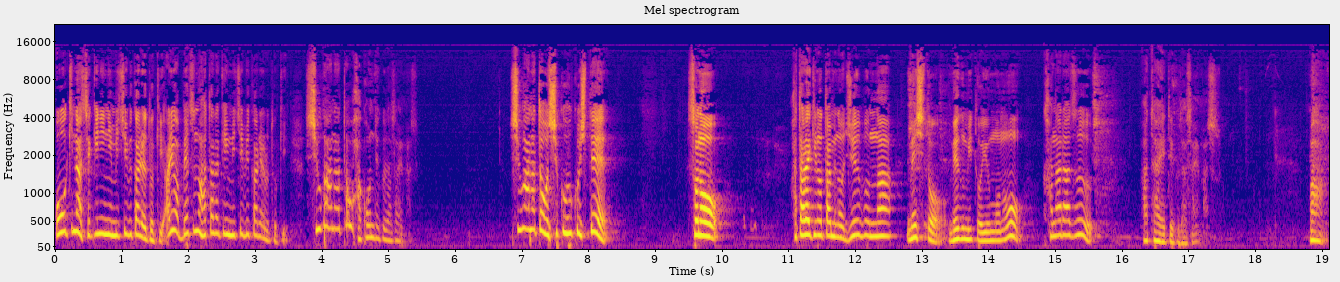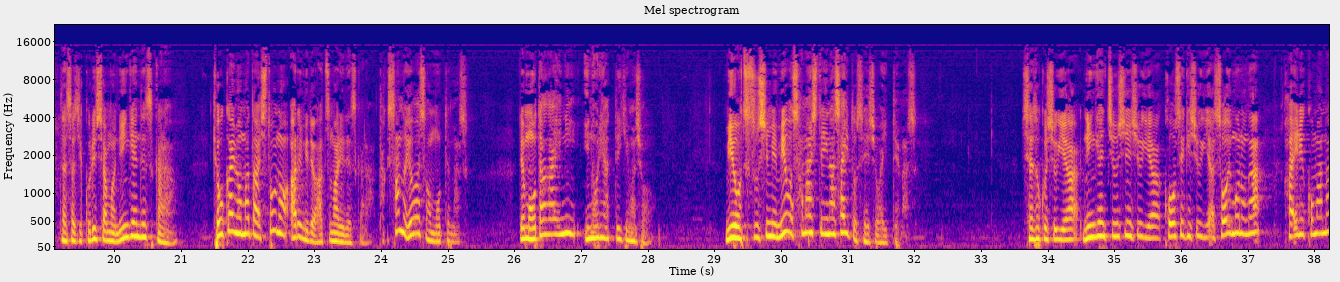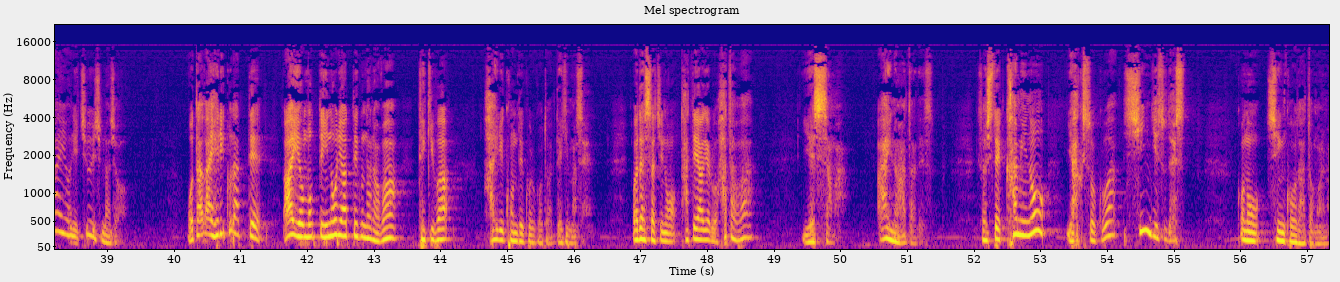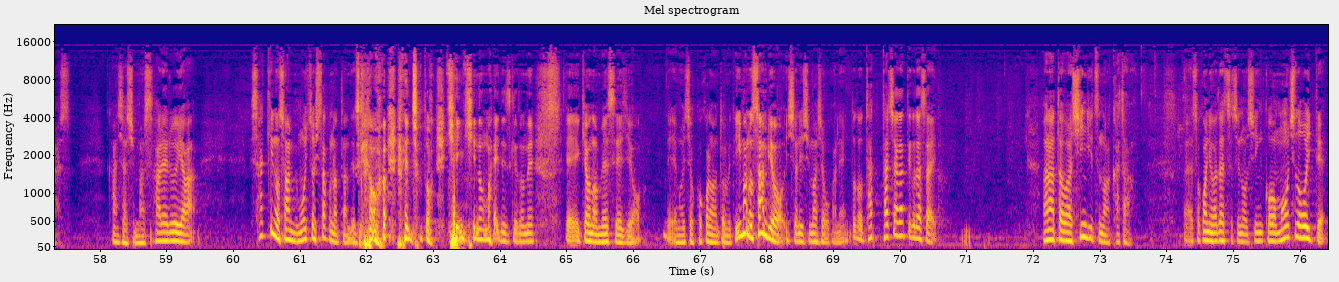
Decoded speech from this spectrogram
大きな責任に導かれるとき、あるいは別の働きに導かれるとき、主があなたを運んでくださいます。主があなたを祝福して、その働きのための十分な飯と恵みというものを必ず与えてくださいます。まあ、私たちクリスチャンも人間ですから、教会もまた人のある意味では集まりですから、たくさんの弱さを持ってます。でもお互いに祈り合っていきましょう。身を慎み、目を覚ましていなさいと聖書は言っています。世俗主義や人間中心主義や功績主義やそういうものが入り込まないように注意しましょう。お互いへりくだって愛を持って祈り合っていくならば敵は入り込んでくることはできません。私たちの立て上げる旗はイエス様。愛の旗です。そして神の約束は真実です。この信仰だと思います。感謝します。ハレルヤ。さっきの賛美もう一度したくなったんですけど、ちょっと献金の前ですけどね、えー、今日のメッセージを、えー、もう一度心に留めて、今の賛美を一緒にしましょうかね。どうぞ立ち上がってください。あなたは真実の方。そこに私たちの信仰をもう一度置いて、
